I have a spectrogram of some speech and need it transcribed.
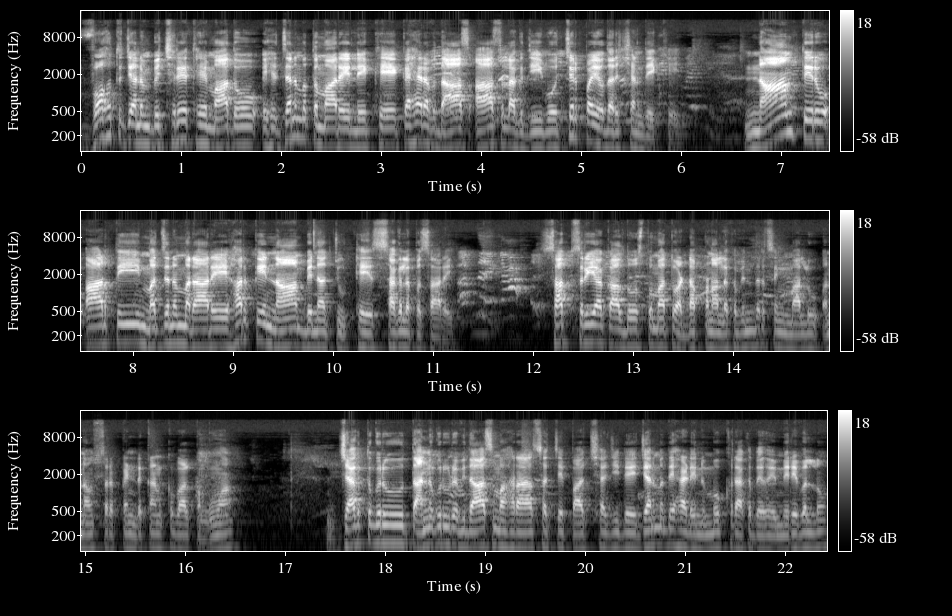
ਬਹੁਤ ਜਨਮ ਵਿਛਰੇ ਥੇ ਮਾਦੋ, ਇਹ ਜਨਮ ਤੁਮਾਰੇ ਲੇਖੇ ਕਹਿ ਰਵਦਾਸ ਆਸ ਲਗ ਜੀਵੋ ਚਿਰਪਇਓ ਦਰਸ਼ਨ ਦੇਖੇ। ਨਾਮ ਤੇਰੋ ਆਰਤੀ ਮਜਨ ਮਰਾਰੇ ਹਰ ਕੇ ਨਾਮ ਬਿਨਾ ਝੂਠੇ ਸਗਲ ਪਸਾਰੇ। ਸਤਿ ਸ੍ਰੀ ਅਕਾਲ ਦੋਸਤੋ, ਮੈਂ ਤੁਹਾਡਾ ਆਪਣਾ ਲਖਵਿੰਦਰ ਸਿੰਘ ਮਾਲੂ ਅਨਾਉਂਸਰ ਪਿੰਡ ਕਣਕਵਾਲ ਪੰਗੂਆਂ ਜਗਤ ਗੁਰੂ, ਧੰਨ ਗੁਰੂ ਰਵਿਦਾਸ ਮਹਾਰਾਜ, ਸੱਚੇ ਪਾਤਸ਼ਾਹ ਜੀ ਦੇ ਜਨਮ ਦਿਹਾੜੇ ਨੂੰ ਮੁੱਖ ਰੱਖਦੇ ਹੋਏ ਮੇਰੇ ਵੱਲੋਂ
